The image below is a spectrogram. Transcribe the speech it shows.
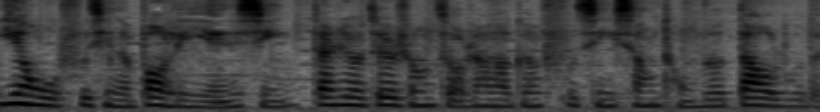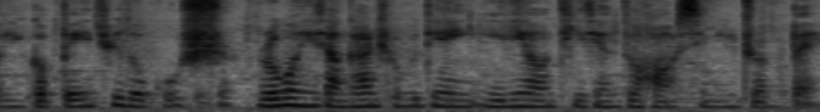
厌恶父亲的暴力言行，但是又最终走上了跟父亲相同的道路的一个悲剧的故事。如果你想看这部电影，一定要提前做好心理准备，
